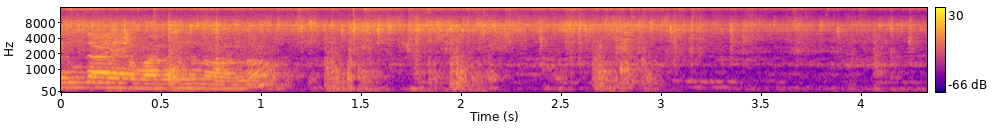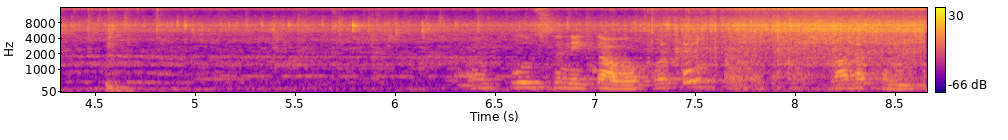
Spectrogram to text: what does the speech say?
வெங்காயம் வதங்கினாலும். பூசணிக்காவை போட்டு வதக்கணும்.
